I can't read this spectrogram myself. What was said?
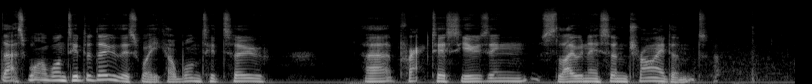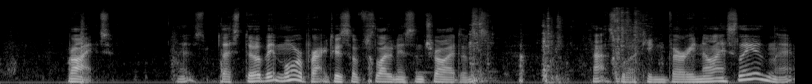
that's what I wanted to do this week. I wanted to uh, practice using slowness and trident. Right, let's let's do a bit more practice of slowness and trident. That's working very nicely, isn't it?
